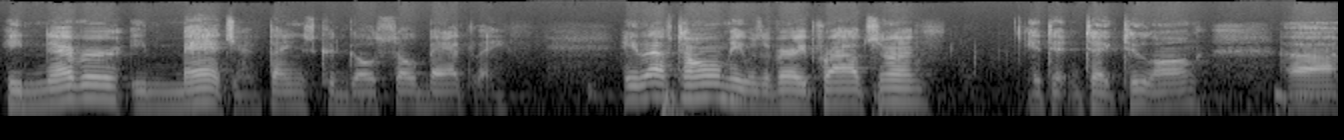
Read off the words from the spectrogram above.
He never imagined things could go so badly. He left home. He was a very proud son. It didn't take too long. Uh,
